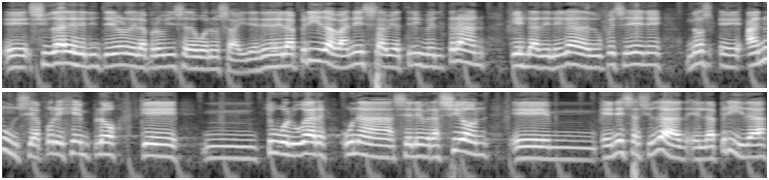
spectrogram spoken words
eh, ciudades del interior de la provincia de Buenos Aires. Desde la Prida, Vanessa Beatriz Beltrán, que es la delegada de UPCN, nos eh, anuncia, por ejemplo, que mm, tuvo lugar una celebración em, en esa ciudad, en La Prida,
